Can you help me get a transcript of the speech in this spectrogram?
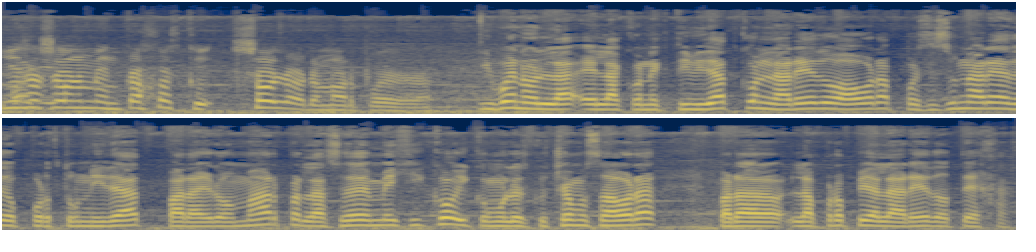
Y esas son ventajas que solo Aeromar puede dar. Y bueno, la, la, conectividad con Laredo ahora pues es un área de oportunidad para Aeromar, para la Ciudad de México y como lo escuchamos ahora, para la propia Laredo, Texas.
